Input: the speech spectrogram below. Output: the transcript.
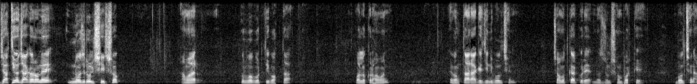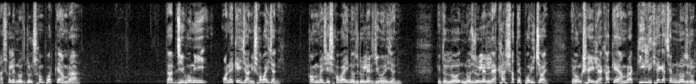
জাতীয় জাগরণে নজরুল শীর্ষক আমার পূর্ববর্তী বক্তা পলক রহমান এবং তার আগে যিনি বলছেন, চমৎকার করে নজরুল সম্পর্কে বলছেন। আসলে নজরুল সম্পর্কে আমরা তার জীবনী অনেকেই জানি, সবাই জানি। কম বেশি সবাই নজরুলের জীবনী জানি। কিন্তু নজরুলের লেখার সাথে পরিচয় এবং সেই লেখাকে আমরা কি লিখে গেছেন নজরুল,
